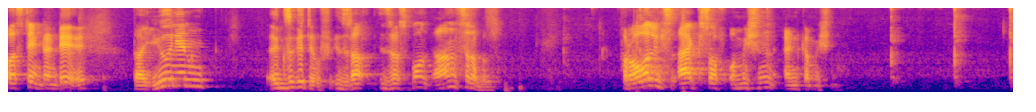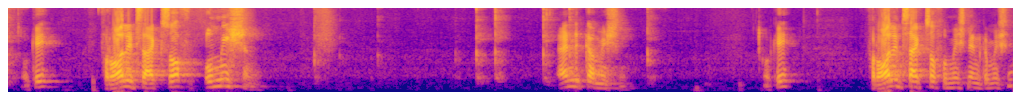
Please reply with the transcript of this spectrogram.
ఫస్ట్ ఏంటంటే the union executive is is response answerable for all its acts of omission and commission okay for all its acts of omission and commission Okay? For all its acts of omission and commission,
